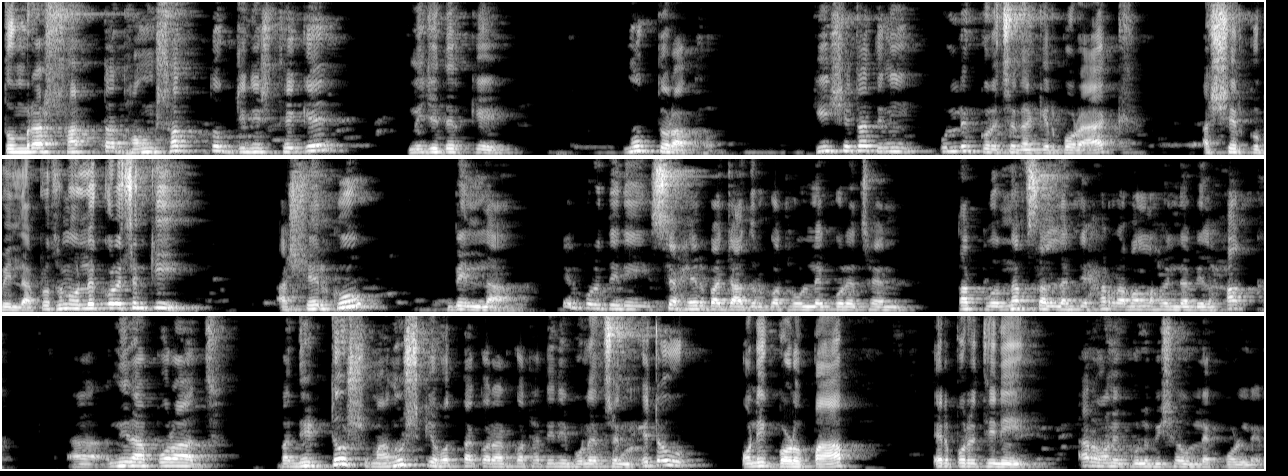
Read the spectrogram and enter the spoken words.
তোমরা সাতটা ধ্বংসাত্মক জিনিস থেকে নিজেদেরকে মুক্ত রাখো। কি সেটা তিনি উল্লেখ করেছেন একের পর এক? আর শেরকু বিল্লাহ। প্রথমে উল্লেখ করেছেন কি? আর শেরকু বিল্লা এরপরে তিনি সেহের বা জাদুর কথা উল্লেখ করেছেন। কাতলুন নাফসাল্লাতি হারাম আল্লাহ বিল হক। নিরাপরাধ বা নির্দোষ মানুষকে হত্যা করার কথা তিনি বলেছেন, এটাও অনেক বড় পাপ। এরপরে তিনি আরও অনেকগুলো বিষয় উল্লেখ করলেন।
